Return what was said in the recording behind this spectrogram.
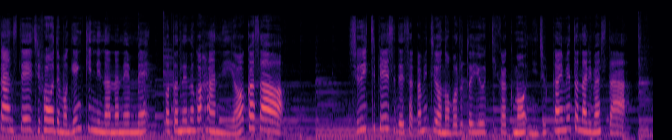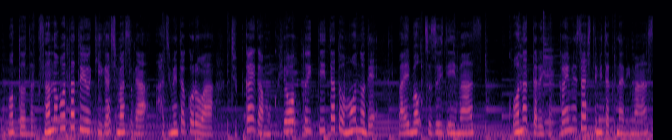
間ステージ4でも元気に7年目琴音のご飯にようこそ。週1ペースで坂道を登るという企画も20回目となりました。もっとたくさん登ったという気がしますが始めた頃は10回が目標と言っていたと思うので倍も続いています。こうなったら100回目指してみたくなります。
